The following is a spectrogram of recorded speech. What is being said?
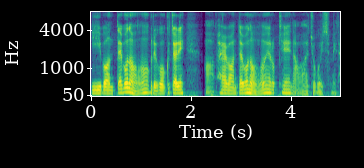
2번 때 번호 그리고 끝자리 어, 8번 때 번호 이렇게 나와주고 있습니다.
